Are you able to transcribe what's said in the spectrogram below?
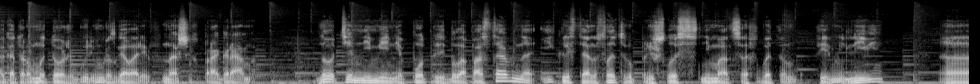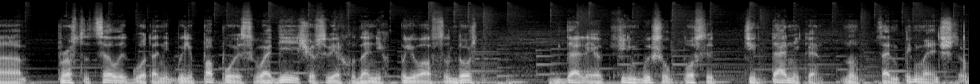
о котором мы тоже будем разговаривать в наших программах. Но, тем не менее, подпись была поставлена, и Кристиану Слейтеру пришлось сниматься в этом фильме «Ливень». Э, Просто целый год они были по пояс в воде, еще сверху на них поливался дождь. Далее фильм вышел после «Титаника». Ну, сами понимаете, что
